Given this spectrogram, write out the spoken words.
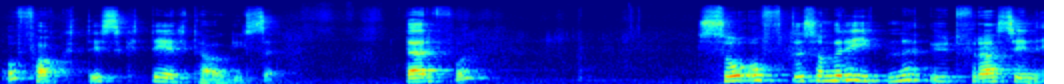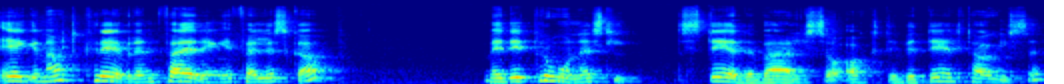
og faktisk deltakelse. Derfor, så ofte som ritene ut fra sin egenart krever en feiring i fellesskap, med de troendes tilstedeværelse og aktive deltakelse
